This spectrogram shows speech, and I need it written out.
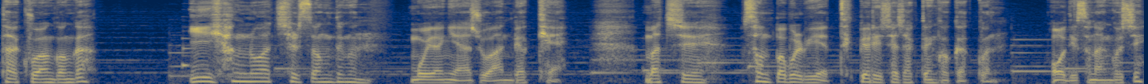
다 구한 건가? 이 향로와 칠성 등은 모양이 아주 완벽해. 마치 선법을 위해 특별히 제작된 것 같군. 어디서 난 거지?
